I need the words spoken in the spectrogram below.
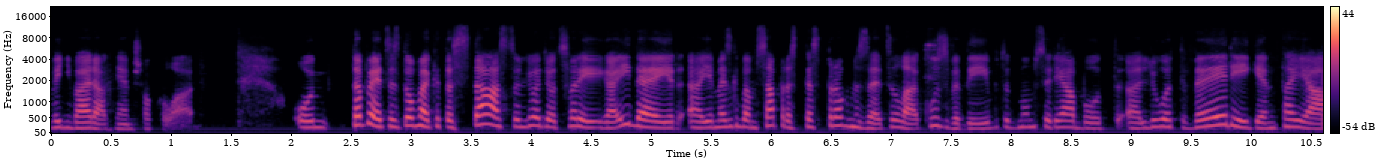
viņi vairāk ņem šokolādi. Un tāpēc es domāju, ka tas stāsts un ļoti, ļoti svarīgā ideja ir, ja mēs gribam saprast, kas prognozē cilvēku uzvedību, tad mums ir jābūt ļoti vērīgiem tajā,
